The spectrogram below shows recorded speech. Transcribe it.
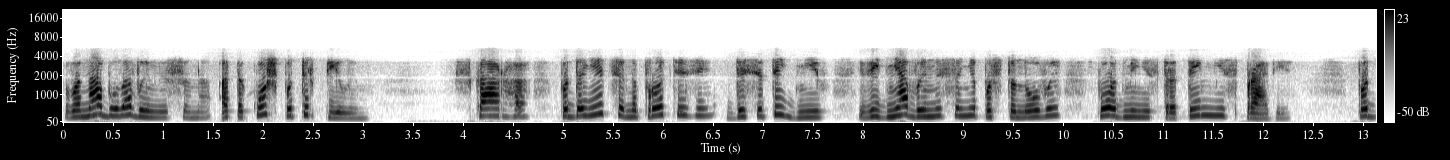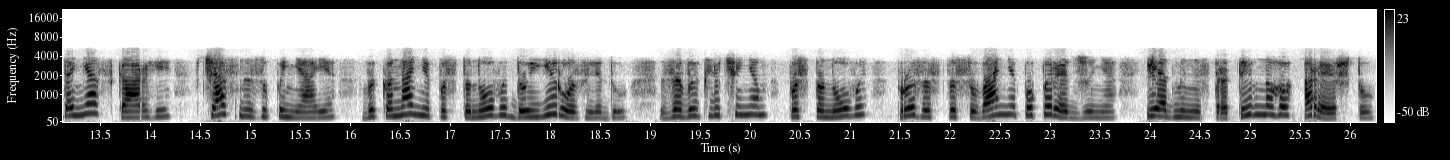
вона була винесена, а також потерпілим. Скарга подається на протязі 10 днів від дня винесення постанови по адміністративній справі. Подання скарги вчасно зупиняє виконання постанови до її розгляду за виключенням постанови про застосування попередження і адміністративного арешту,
